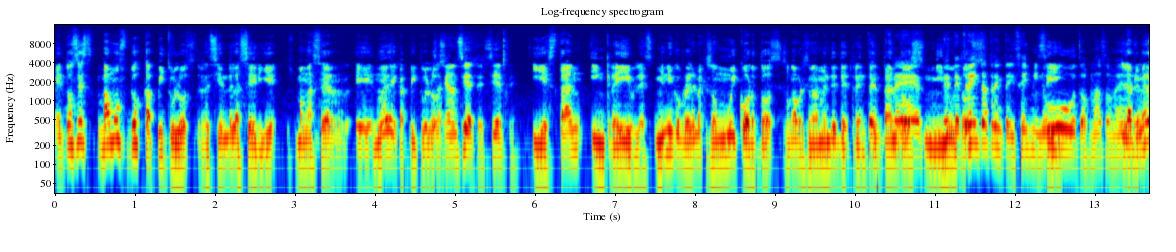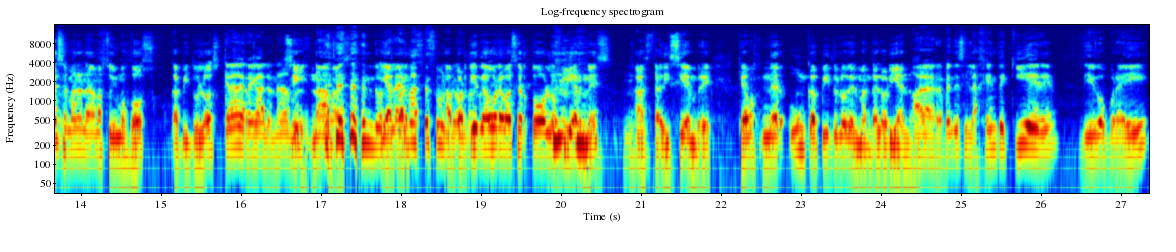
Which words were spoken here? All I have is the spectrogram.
Entonces, vamos dos capítulos recién de la serie. Van a ser eh, nueve O capítulos. sea, quedan siete, siete. y están increíbles. Mi único problema es que son muy cortos. Son aproximadamente de treinta y tantos minutos. De 30 a 36 minutos, más o menos. La primera semana nada más tuvimos dos capítulos. Que era de regalo, nada más. Sí, nada más. Porque a, par- es uno. a partir de ahora va a ser todos los viernes hasta diciembre que vamos a tener un capítulo del Mandaloriano. Ahora, de repente, si la gente quiere, digo por ahí,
